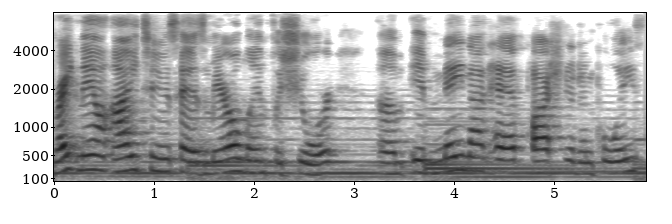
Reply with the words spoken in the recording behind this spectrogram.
Right now, iTunes has Marilyn for sure. Um, it may not have Postured and Poised,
